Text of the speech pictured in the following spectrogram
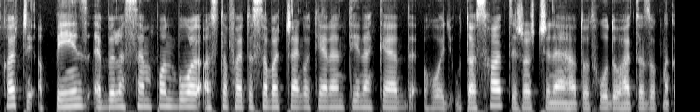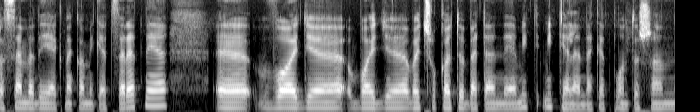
Kacsi, a pénz ebből a szempontból azt a fajta szabadságot jelenti neked, hogy utazhatsz, és azt csinálhatod, hódolhatsz azoknak a szenvedélyeknek, amiket szeretnél, vagy, vagy, vagy sokkal többet ennél? Mit, mit jelent neked pontosan?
